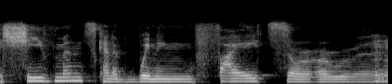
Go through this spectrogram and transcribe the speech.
achievements, kind of winning fights or, or uh,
